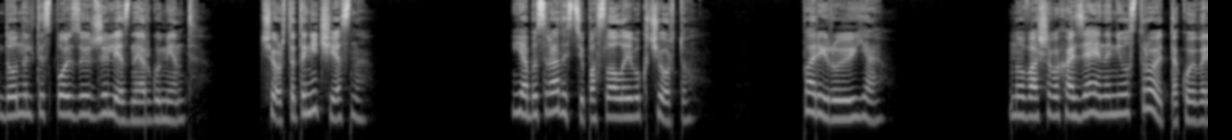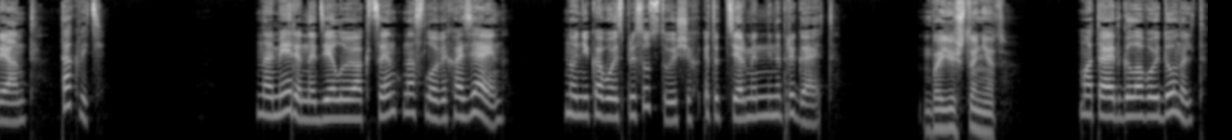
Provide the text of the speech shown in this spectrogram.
Дональд использует железный аргумент. Черт, это нечестно. Я бы с радостью послала его к черту. Парирую я. Но вашего хозяина не устроит такой вариант, так ведь? Намеренно делаю акцент на слове «хозяин», но никого из присутствующих этот термин не напрягает. Боюсь, что нет. Мотает головой Дональд,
